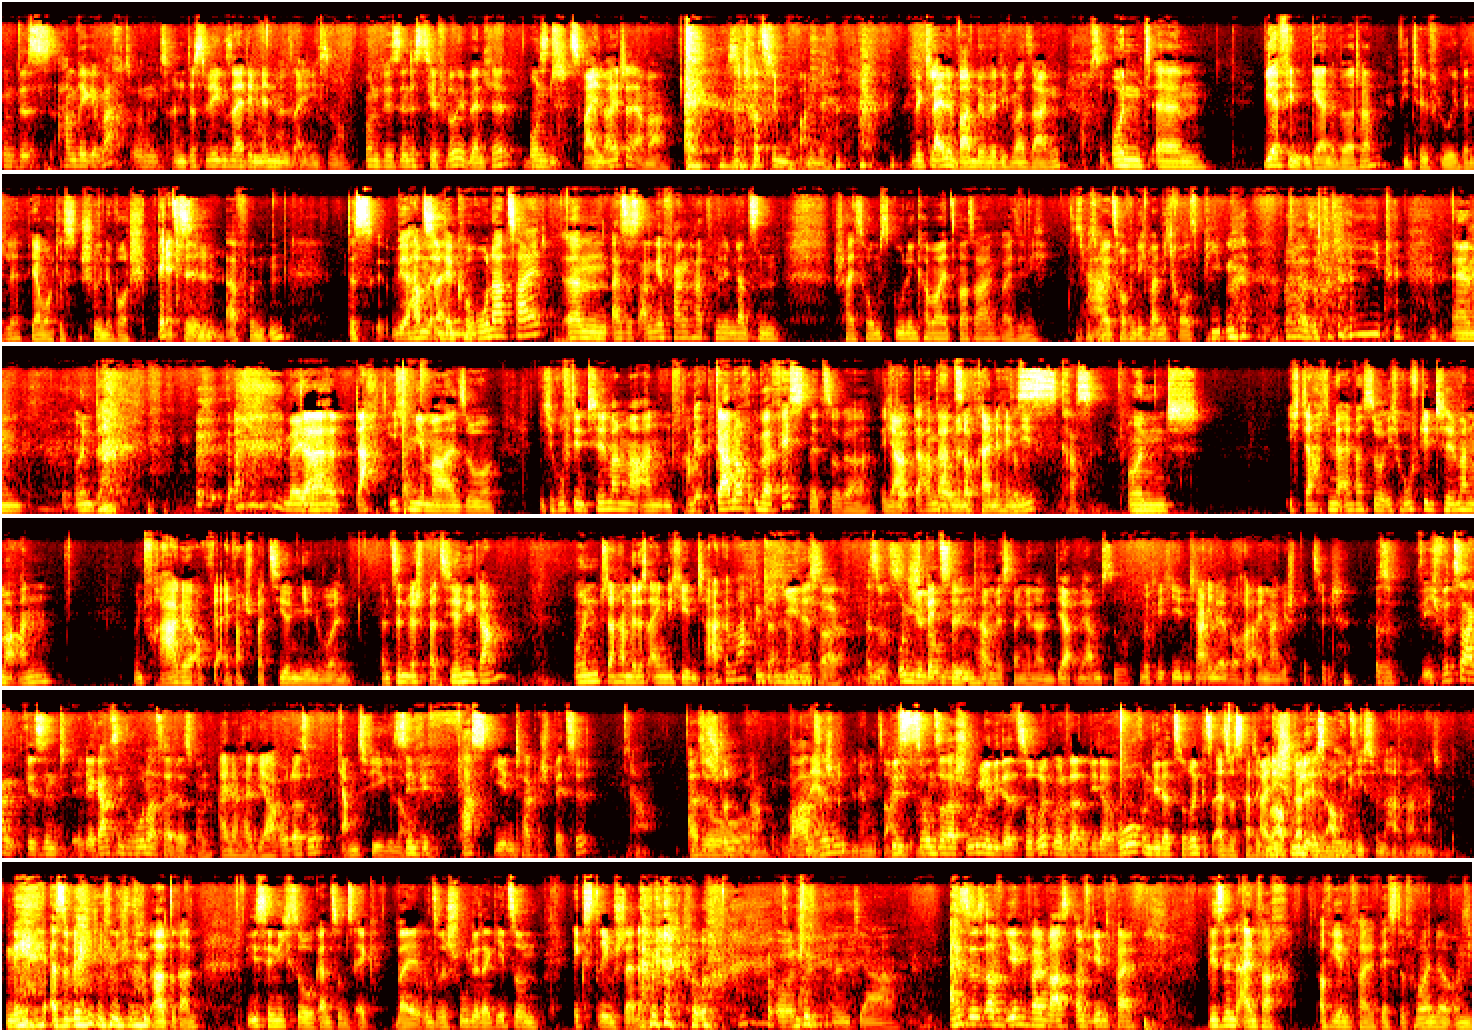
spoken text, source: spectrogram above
Und das haben wir gemacht und, Und deswegen seitdem nennen wir uns eigentlich so. und wir sind das Till Wir sind und zwei Leute, aber wir sind trotzdem eine Bande. eine kleine Bande, würde ich mal sagen. Absolut. Und ähm, wir erfinden gerne Wörter, wie Till Floy Bentle. Wir haben auch das schöne Wort Spätzeln erfunden. Das, wir haben in der Corona-Zeit, ähm, als es angefangen hat mit dem ganzen scheiß Homeschooling, kann man jetzt mal sagen, weiß ich nicht. Das Ja. müssen wir jetzt hoffentlich mal nicht rauspiepen. Oder so. Piep. ähm, und da, Naja. da dachte ich mir mal so, ich rufe den Tillmann mal an und frage. Da noch über Festnetz sogar. Ich Ja, glaub, da haben da wir uns wir noch keine Das Handys. ist krass. Und ich dachte mir einfach so, ich rufe den Tillmann mal an und frage, ob wir einfach spazieren gehen wollen. Dann sind wir spazieren gegangen und dann haben wir das eigentlich jeden Tag gemacht. und dann haben wir jeden es- Tag. Also ungelogen Spätzeln haben wir es dann genannt. Ja, wir haben es so wirklich jeden Tag in der Woche einmal gespätzelt. Also ich würde sagen, wir sind in der ganzen Corona-Zeit, das waren eineinhalb Jahre oder so, Ganz viel gelaufen. sind wir fast jeden Tag gespätzelt. Ja. Also stundenlang. Wahnsinn. Naja, stundenlang bis zu unserer Schule wieder zurück und dann wieder hoch und wieder zurück. Ist- Also es hatte Aber die überhaupt Schule gar keine ist auch jetzt nicht so nah dran. Also. Nee, also wirklich nicht so nah dran. Die ist hier nicht so ganz ums Eck, weil unsere Schule, da geht so ein extrem steiler Berg hoch. Und Und ja. also ist auf jeden Fall, war es auf jeden Fall. Wir sind einfach auf jeden Fall beste Freunde und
